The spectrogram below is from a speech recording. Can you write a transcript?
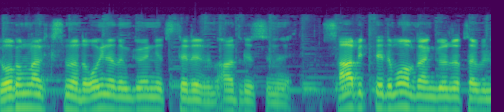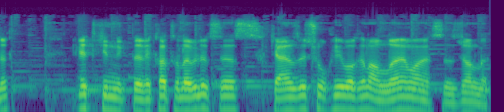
Yorumlar kısmına da oynadığım güvenilir sitelerin adresini sabitledim. Oradan göz atabilir. Etkinliklere katılabilirsiniz. Kendinize çok iyi bakın. Allah'a emanetsiniz canlar.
